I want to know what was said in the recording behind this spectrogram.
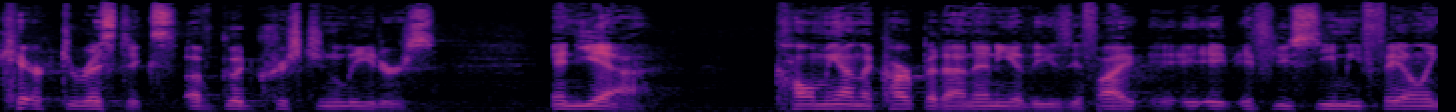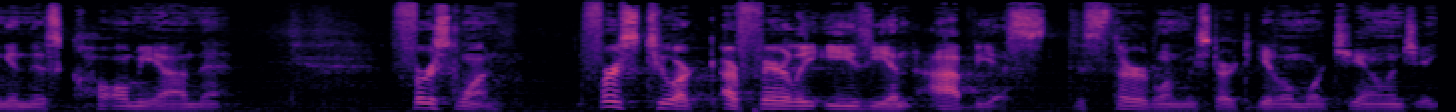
characteristics of good Christian leaders. And yeah, call me on the carpet on any of these. If, I, if you see me failing in this, call me on that. First one First two are, are fairly easy and obvious. This third one, we start to get a little more challenging.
